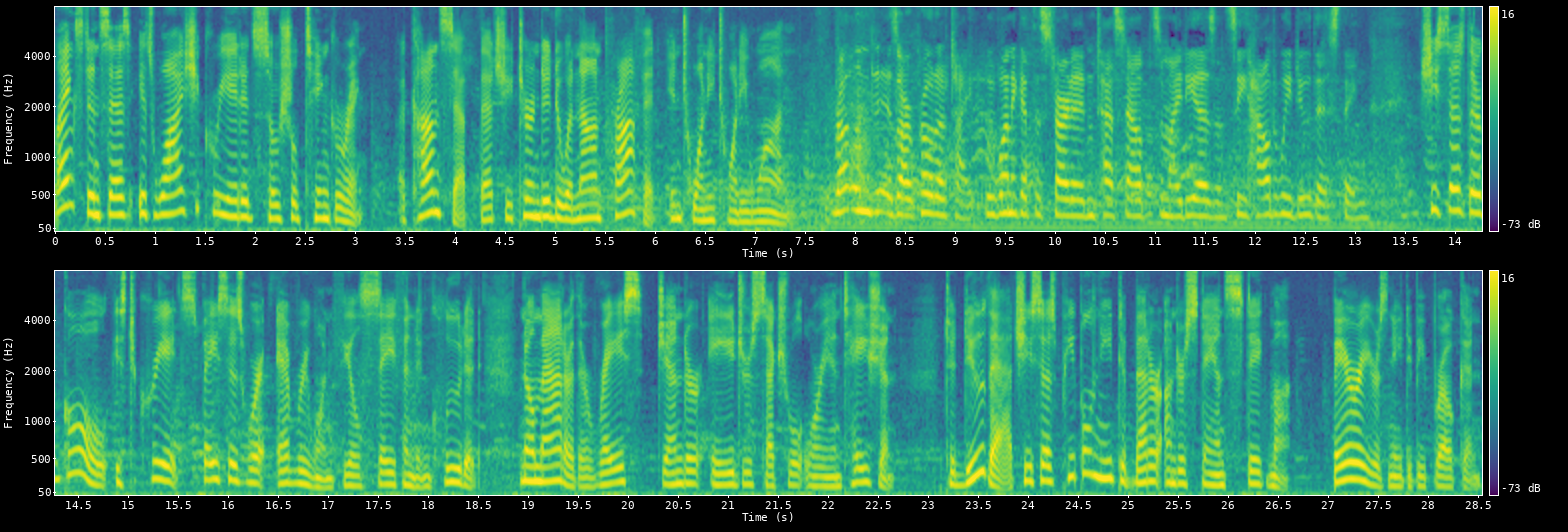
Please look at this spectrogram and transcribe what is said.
Langston says it's why she created social tinkering, a concept that she turned into a nonprofit in 2021. Rutland is our prototype. We want to get this started and test out some ideas and see how do we do this thing. She says their goal is to create spaces where everyone feels safe and included, no matter their race, gender, age, or sexual orientation. To do that, she says people need to better understand stigma. Barriers need to be broken.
